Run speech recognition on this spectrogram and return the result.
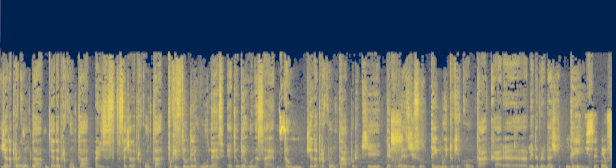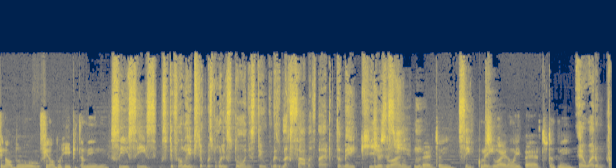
já dá pra contar. pra- Já dá pra contar. A partir de 67 já dá pra contar. Porque você tem o The Who, né? Você tem o The Who nessa época. Então Sim. já dá pra contar. Porque depois disso não tem muito o que contar, cara. A bem da verdade é que não tem. e você tem o final do final do hip também, né? Sim, sim, sim. Você tem o final do Hip, você tem o começo do Rolling Stones, tem o começo do Black Sabbath da época também, que já Começo do Iron existia. Hum, perto aí. sim, Começo tem- do Iron aí perto também. É, o Iron tá.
